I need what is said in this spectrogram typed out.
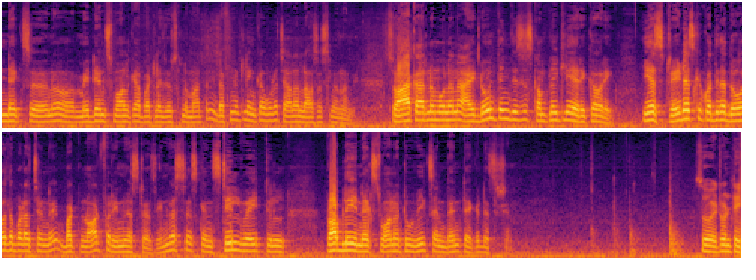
index mid and small cap అట్లా చూసుకుంటే మాత్రం డెఫినెట్లీ ఇంకా కూడా చాలా లాసెస్లోనే ఉంది. సో ఆ కారణం మూలన I don't think this is completely a recovery as ట్రేడర్స్కి కొద్దిగా దోహదపడచ్చండి but not for investors investors can still wait till probably next one or two weeks and then take a decision so ఎటువంటి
